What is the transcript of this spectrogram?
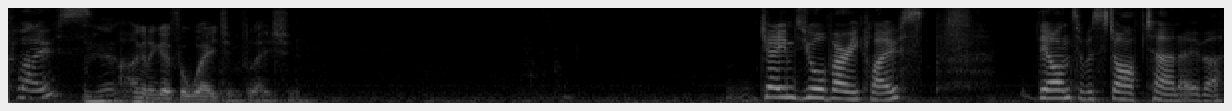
Close. Yeah. I'm going to go for wage inflation. James, you're very close. The answer was staff turnover.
